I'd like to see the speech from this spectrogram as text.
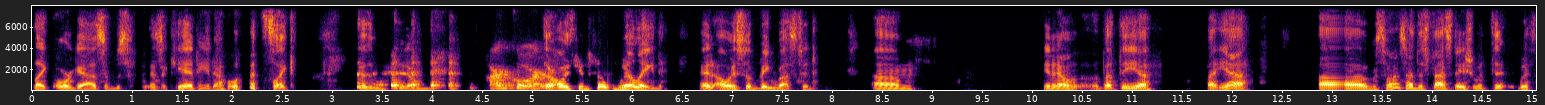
like orgasms as a kid. You know, it's like you know Hardcore. They're always seem so willing and always so big busted. Um, you know, but the uh, but yeah, um, so I always had this fascination with it with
